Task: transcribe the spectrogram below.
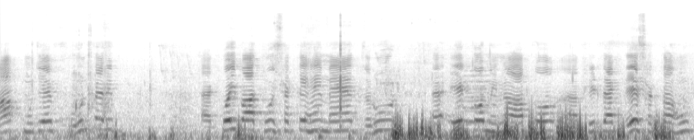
आप मुझे फ़ोन पर भी कोई बात पूछ सकते हैं मैं ज़रूर एक दो तो महीना आपको फीडबैक दे सकता हूँ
